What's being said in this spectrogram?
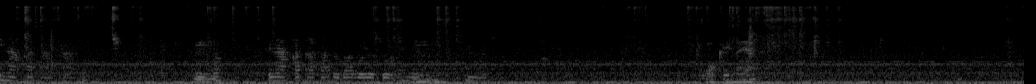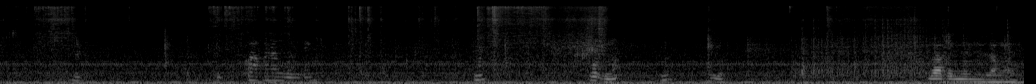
Kinakatata. Dito. Kinakatata ito bago lutuin. Mm. Mm. Okay na yan. Kuha ko ng gunting. Huwag na. Hmm? Huwag. Bakit nyo nilang ano?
